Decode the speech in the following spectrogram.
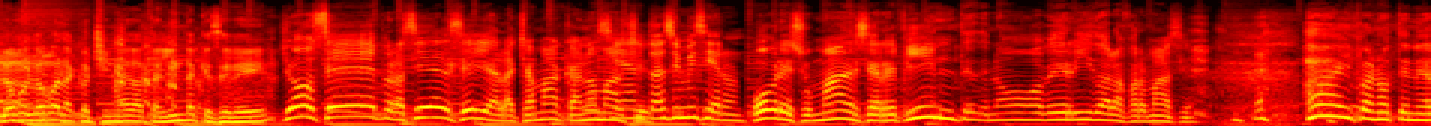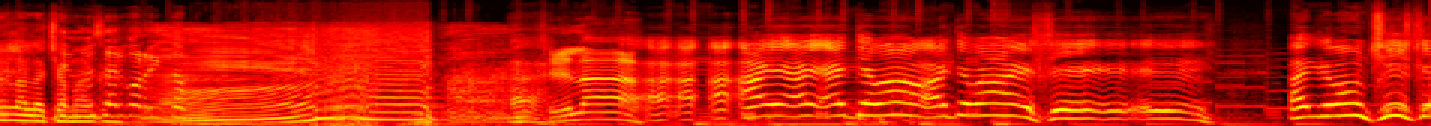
Luego, luego la cochinada tan linda que se ve. Yo sé, pero así es ella, la chamaca, no siento, así me hicieron. Pobre su madre, se arrepiente de no haber ido a la farmacia. Ay, para no tenerla la De no chamaca. usar gorrito. Chela. Ah, ah, Ay, ay, ahí te va, ahí te va, este... eh, eh, ahí te va un chiste.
